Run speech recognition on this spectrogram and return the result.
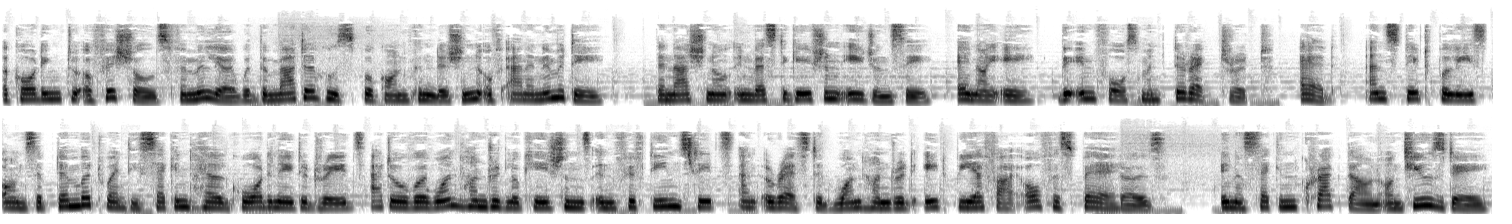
according to officials familiar with the matter who spoke on condition of anonymity. The National Investigation Agency, NIA, the Enforcement Directorate, ED, and State Police on September 22 held coordinated raids at over 100 locations in 15 states and arrested 108 PFI office bearers. In a second crackdown on Tuesday,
